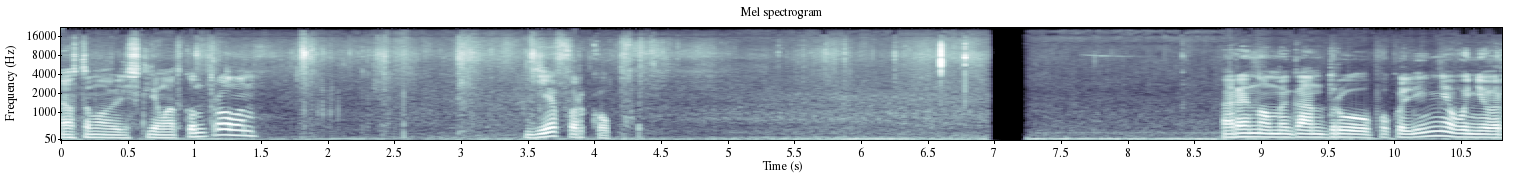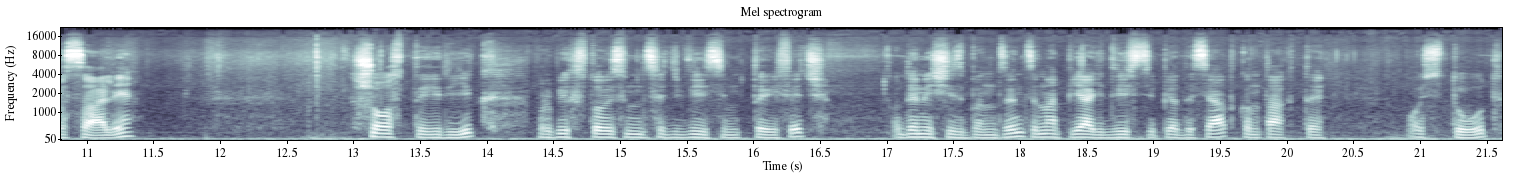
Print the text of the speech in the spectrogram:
Автомобіль з клімат-контролем. Є форкоп. Renault Megane другого покоління в універсалі. Шостий рік. Пробіг 188 тисяч. 1,6 бензин, ціна 5250, контакти ось тут.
